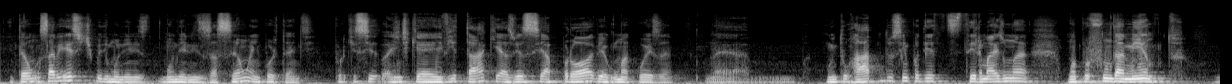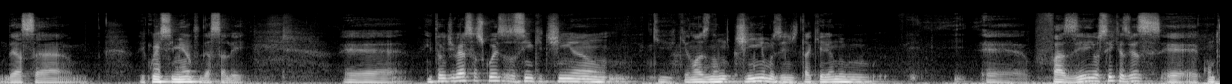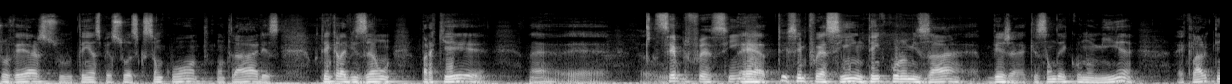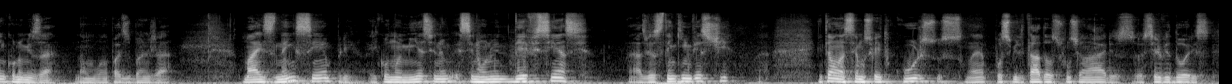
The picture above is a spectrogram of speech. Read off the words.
Então, sabe, esse tipo de modernização é importante, porque se a gente quer evitar que às vezes se aprove alguma coisa né, muito rápido, sem poder ter mais uma, um aprofundamento dessa, e conhecimento dessa lei. É, então diversas coisas assim que tinham que, que nós não tínhamos a gente está querendo é, fazer. Eu sei que às vezes é, é, controverso tem as pessoas que são contra, contrárias tem aquela visão para quê? né, é, sempre foi assim é sempre foi assim tem que economizar. Veja a questão da economia é claro que tem que economizar não, não pode esbanjar. Mas nem sempre a economia é sinônimo de eficiência às vezes tem que investir então, nós temos feito cursos, né, possibilitado aos funcionários, aos servidores,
